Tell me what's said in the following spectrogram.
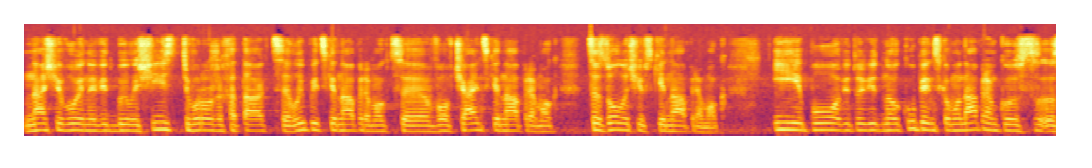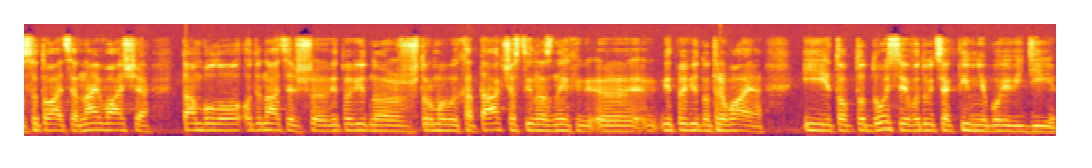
Наші воїни відбили шість ворожих атак. Це Липецький напрямок, це Вовчанський напрямок, це Золочівський напрямок. І по відповідно Куп'янському напрямку ситуація найважча. Там було 11 відповідно штурмових атак. Частина з них е, відповідно триває, і тобто досі ведуться активні бойові дії.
